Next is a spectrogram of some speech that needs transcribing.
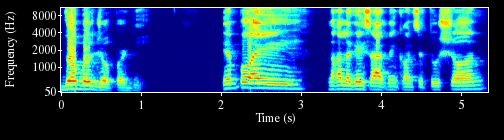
double jeopardy. Yan po ay nakalagay sa ating constitution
